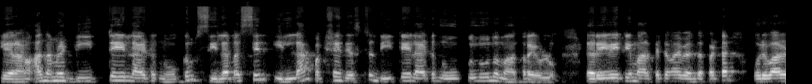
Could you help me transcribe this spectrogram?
ക്ലിയർ ആണോ? അത് നമ്മൾ ഡീറ്റെയിൽഡ് ആയിട്ട് നോക്കും. സിലബസിൽ ഇല്ല. പക്ഷെ ജസ്റ്റ് ഡീറ്റെയിൽ ആയിട്ട് നോക്കുന്നു എന്ന് മാത്രമേ ഉള്ളൂ. ഡെറിവേറ്റീവ് മാർക്കറ്റുമായി ബന്ധപ്പെട്ട് ഒരുപാട്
